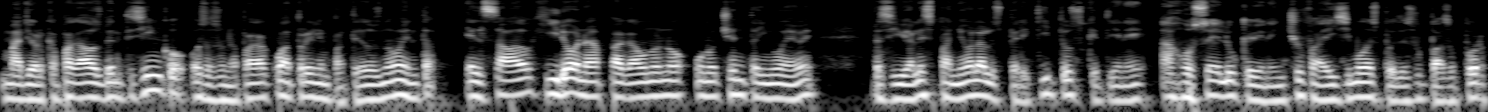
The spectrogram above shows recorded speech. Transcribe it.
Mallorca paga 2.25, Osasuna paga 4 y el empate 2.90. El sábado Girona paga 1.89, recibió al español, a los Perequitos, que tiene a José Lu, que viene enchufadísimo después de su paso por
